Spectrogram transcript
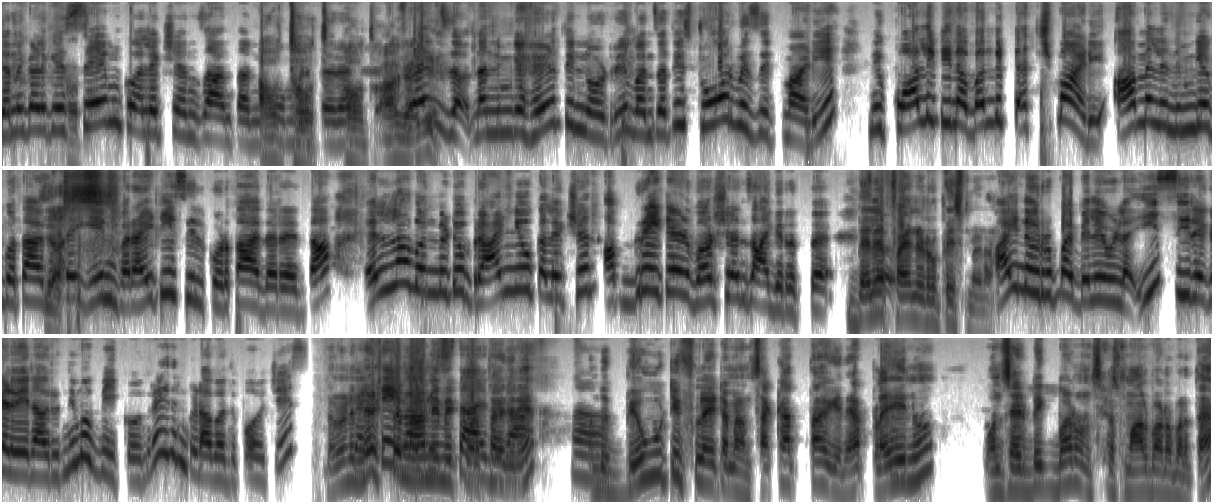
ಜನಗಳಿಗೆ ಸೇಮ್ ಕಲೆಕ್ಷನ್ಸ್ ಅಂತ ಅನ್ಕೊಂಡ್ಬಿಡ್ತಾರೆ ಫ್ರೆಂಡ್ಸ್ ನಾನ್ ನಿಮ್ಗೆ ಹೇಳ್ತೀನಿ ನೋಡ್ರಿ ಒಂದ್ಸತಿ ಸ್ಟೋರ್ ವಿಸಿಟ್ ಮಾಡಿ ನೀವು ಕ್ವಾಲಿಟಿನ ಬಂದು ಟಚ್ ಮಾಡಿ ಆಮೇಲೆ ನಿಮ್ಗೆ ಗೊತ್ತಾಗುತ್ತೆ ಏನ್ ವೆರೈಟೀಸ್ ಇಲ್ಲಿ ಕೊಡ್ತಾ ಇದಾರೆ ಅಂತ. ಎಲ್ಲ ಬಂದ್ಬಿಟ್ಟು brand new collection upgraded versions ಆಗಿರುತ್ತೆ. ಬೆಲೆ ಫೈವ್ ಹಂಡ್ರೆಡ್ ರುಪೀಸ್ ಮೇಡಮ್ ಐನೂರು ರೂಪಾಯಿ ಬೆಲೆ ಉಳ್ಳ ಈ ಸೀರೆಗಳು ಏನಾದ್ರು ನಿಮಗ್ ಬೇಕು ಅಂದ್ರೆ ಇದನ್ನ ಕೂಡ ಬಂದು ಪರ್ಚೇಸ್ ಒಂದು ಬ್ಯೂಟಿಫುಲ್ ಐಟಮ್ ಸಖತ್ ಆಗಿದೆ ಪ್ಲೈನು ಒಂದ್ ಸೈಡ್ ಬಿಗ್ ಬಾರ್ಡ್ ಒಂದ್ ಸೈಡ್ ಸ್ಮಾಲ್ ಬಾರ್ಡ್ ಬರುತ್ತೆ.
